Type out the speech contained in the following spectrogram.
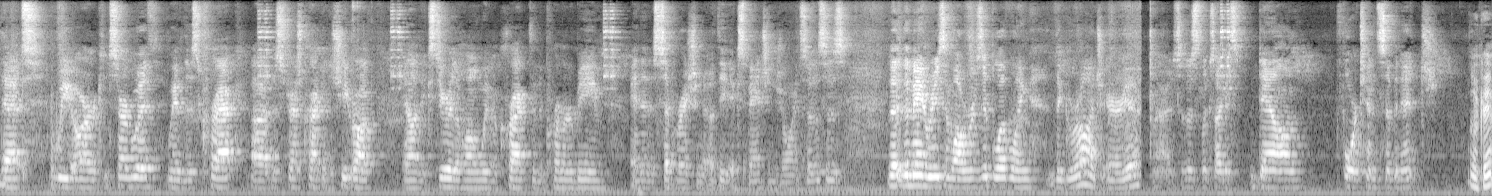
that we are concerned with. We have this crack, uh, the stress crack in the sheetrock, and on the exterior of the home, we have a crack through the perimeter beam, and then a separation of the expansion joint. So this is the, the main reason why we're zip leveling the garage area. All right, so this looks like it's down four tenths of an inch. Okay.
